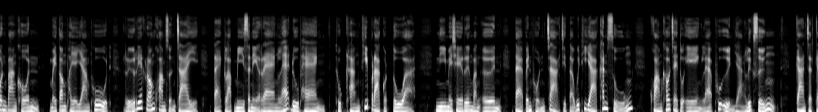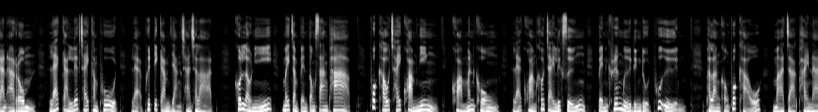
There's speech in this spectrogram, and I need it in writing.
คนบางคนไม่ต้องพยายามพูด หรือเรียกร้องความสนใจ แต่กลับมีเสน่ห์แรงและดูแพง ทุกครั้งที่ปรากฏตัว นี่ไม่ใช่เรื่องบังเอิญ แต่เป็นผลจากจิตวิทยาขั้นสูง ความเข้าใจตัวเองและผู้อื่นอย่างลึกซึ้ง การจัดการอารมณ์ และการเลือกใช้คำพูด และพฤติกรรมอย่างชาญฉลาด คนเหล่านี้ไม่จำเป็นต้องสร้างภาพ พวกเขาใช้ความนิ่ง ความมั่นคง และความเข้าใจลึกซึ้ง เป็นเครื่องมือดึงดูดผู้อื่น พลังของพวกเขามาจากภายใน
